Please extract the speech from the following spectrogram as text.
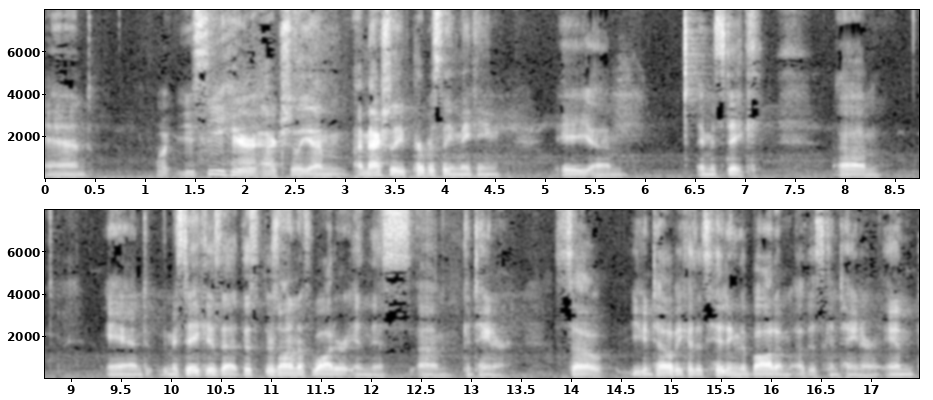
And what you see here, actually, I'm, I'm actually purposely making a, um, a mistake. Um, and the mistake is that this, there's not enough water in this um, container. So you can tell because it's hitting the bottom of this container. And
